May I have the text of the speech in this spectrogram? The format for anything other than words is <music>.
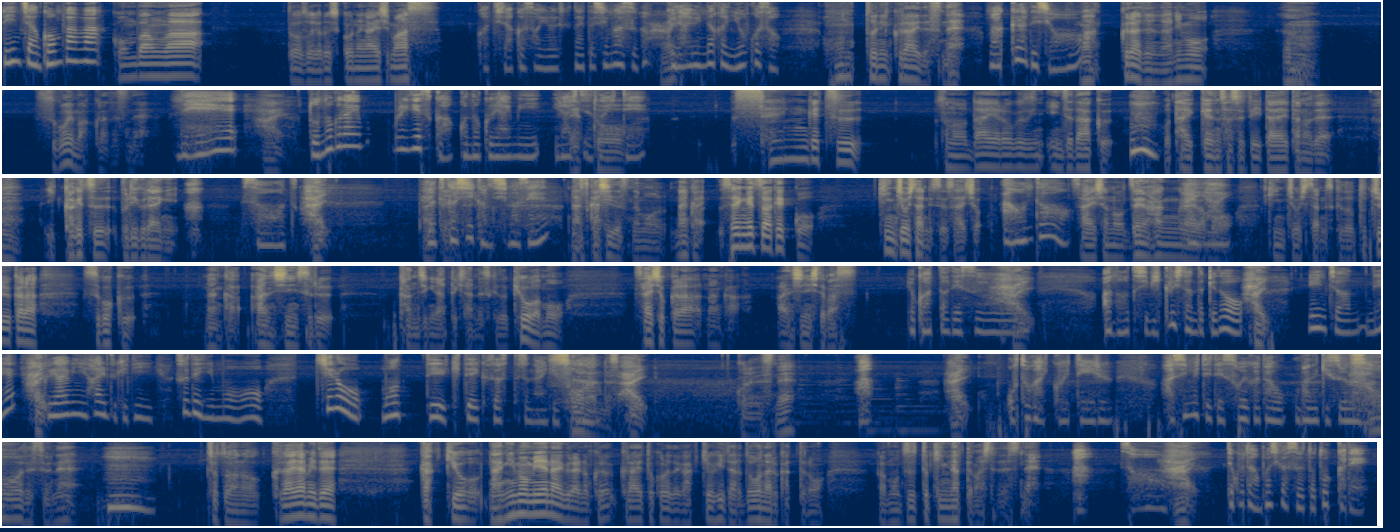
りんちゃんこんばんは。こんばんは。どうぞよろしくお願いします。こちらこそよろしくお願いいたします、はい。暗闇の中にようこそ。本当に暗いですね。真っ暗でしょ、真っ暗で何も、うん、すごい真っ暗ですね。ねえ。はい。どのぐらいぶりですか？この暗闇にいらしていただいて、えっ先月そのダイアログインザダークうん。を体験させていただいたので、うん、1ヶ月ぶりぐらいに、そうはい。懐かしい感じしません？懐かしいですね。もうなんか先月は結構緊張したんですよ最初。あ本当？最初の前半ぐらいははいはいもう緊張してたんですけど、途中からすごくなんか安心する感じになってきたんですけど今日はもう最初からなんか安心してます。よかったです、はいあの私びっくりしたんだけどはいりんちゃんね、はい暗闇に入る時にすでにもうチェロを持ってきてくださったじゃないですか。そうなんです。はい。これですね。あ。はい。音が聞こえている。初めてでそういう方をお招きするそうですよね。うん。ちょっとあの暗闇で楽器を何も見えないぐらいの暗暗いところで楽器を弾いたらどうなるかっていうのがもうずっと気になってましてですね。あそう、はい。ってことはもしかするとどっかで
